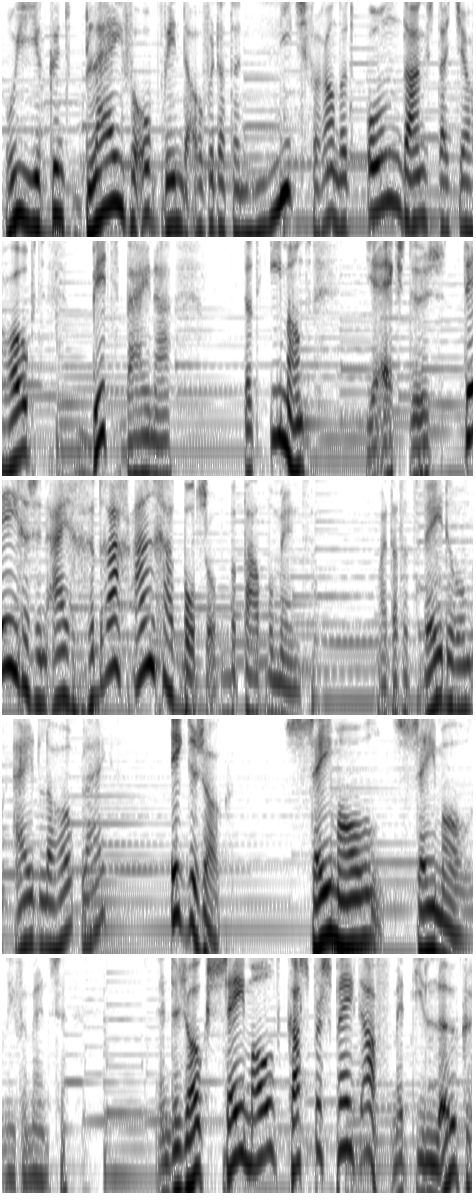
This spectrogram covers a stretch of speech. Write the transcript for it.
Hoe je je kunt blijven opwinden over dat er niets verandert, ondanks dat je hoopt, bidt bijna, dat iemand, je ex dus, tegen zijn eigen gedrag aan gaat botsen op een bepaald moment. Maar dat het wederom ijdele hoop blijkt? Ik dus ook. Same old, same old, lieve mensen. En dus ook same old Casper spreekt af met die leuke,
